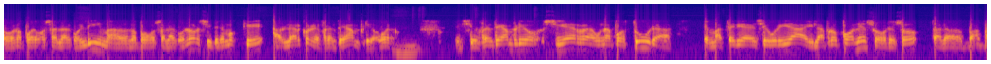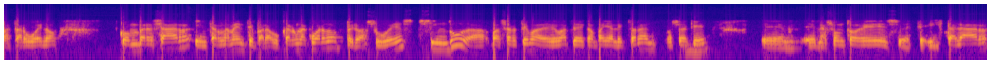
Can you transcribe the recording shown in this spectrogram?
o no podemos hablar con Lima, o no podemos hablar con Orsi, tenemos que hablar con el Frente Amplio. Bueno, si el Frente Amplio cierra una postura en materia de seguridad y la propone, sobre eso va, va a estar bueno conversar internamente para buscar un acuerdo, pero a su vez, sin duda, va a ser tema de debate de campaña electoral. O sea que eh, el asunto es este, instalar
